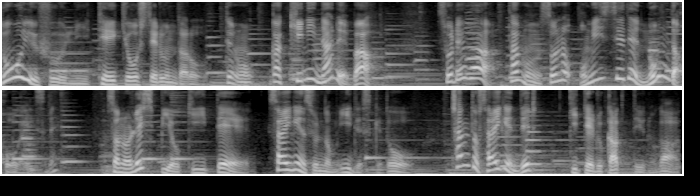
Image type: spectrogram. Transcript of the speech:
どういう風に提供してるんだろうっていうのが気になればそれは多分そのお店で飲んだ方がいいですね。そのレシピを聞いて再現するのもいいですけどちゃんと再現できてるかっていうのが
